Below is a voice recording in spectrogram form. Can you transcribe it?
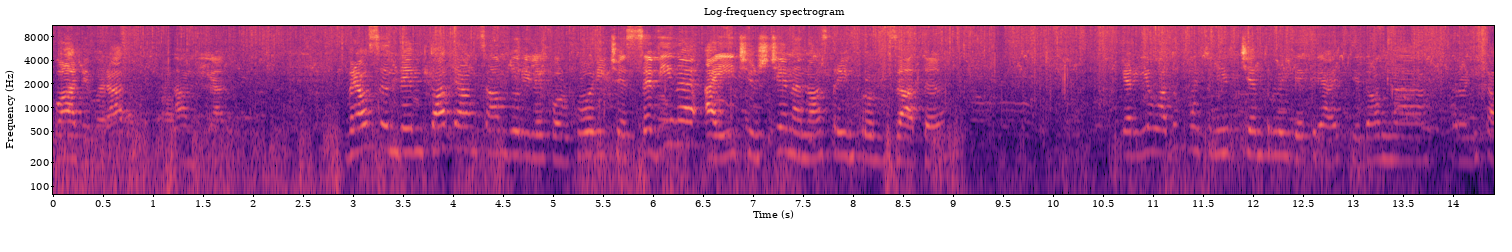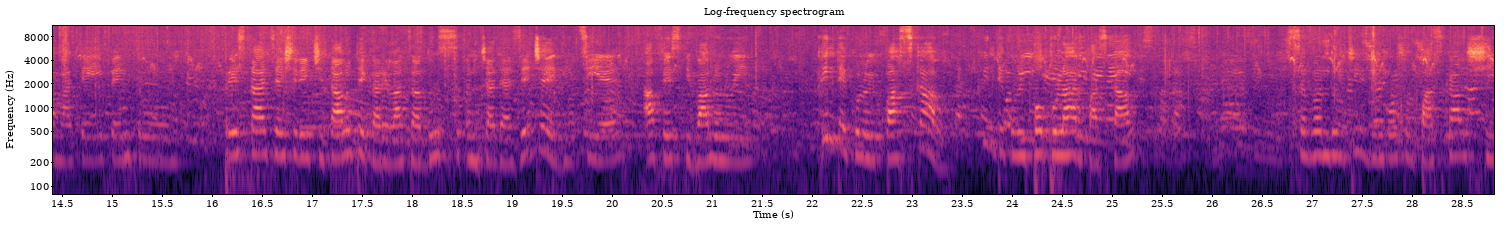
cu adevărat a înviat. Vreau să îndemn toate ansamblurile folclorice să vină aici, în scena noastră improvizată, iar eu aduc mulțumiri Centrului de Creație, doamna Rodica Matei, pentru prestația și recitalul pe care l-ați adus în cea de-a 10-a ediție a festivalului Cântecului Pascal, Cântecului Popular Pascal. Să vă îndulciți din coșul Pascal și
